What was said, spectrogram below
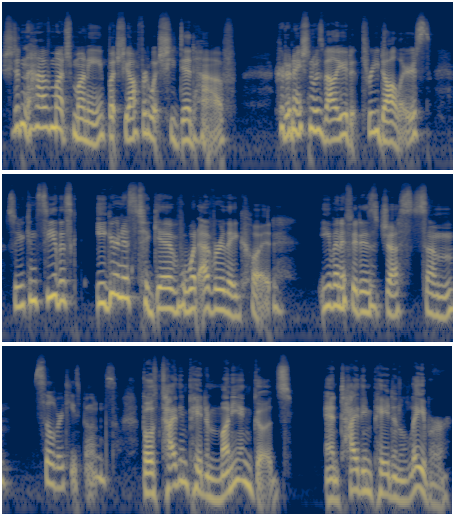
She didn't have much money, but she offered what she did have. Her donation was valued at $3, so you can see this eagerness to give whatever they could, even if it is just some silver teaspoons. Both tithing paid in money and goods and tithing paid in labor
